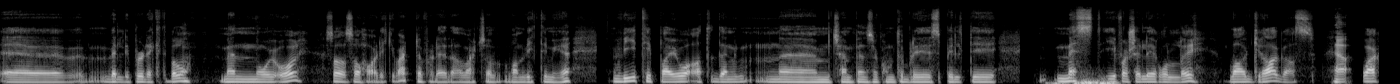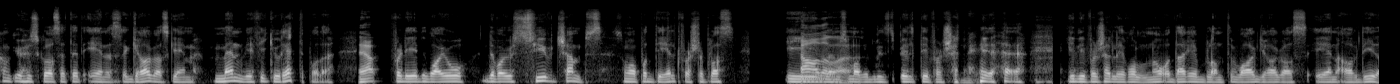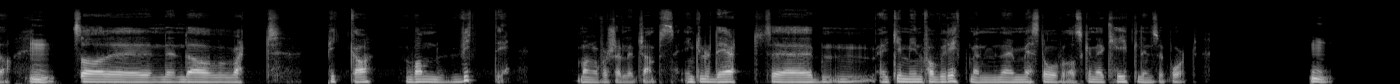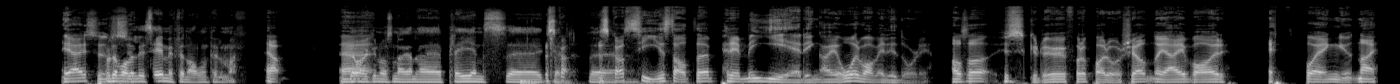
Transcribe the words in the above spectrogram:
eh, veldig predictable. Men nå i år så, så har det ikke vært det, fordi det har vært så vanvittig mye. Vi tippa jo at den uh, champion som kom til å bli spilt i mest i forskjellige roller, var Gragas. Ja. Og jeg kan ikke huske å ha sett et eneste Gragas-game, men vi fikk jo rett på det. Ja. Fordi det var jo, det var jo syv champs som var på delt førsteplass. I Ja, hvem som hadde blitt spilt i, forskjellige, i de forskjellige rollene, og deriblant var Gragas en av de, da. mm. Så eh, det, det har vært pikka vanvittig mange forskjellige champs, inkludert eh, ikke min favoritt, men mest overraskende Caitlyn Support. Jeg Og syns det var vel i semifinalen, til og med. Det var jo ikke noe sånn eh, play-ins eh, Det skal, det skal sies da at eh, premieringa i år var veldig dårlig. Altså, husker du for et par år siden når jeg var ett poeng Nei,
